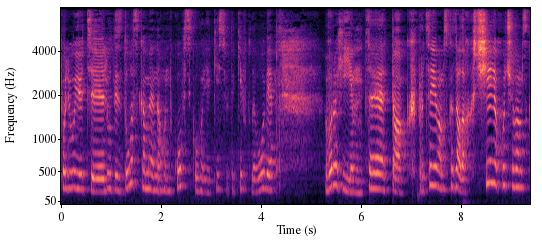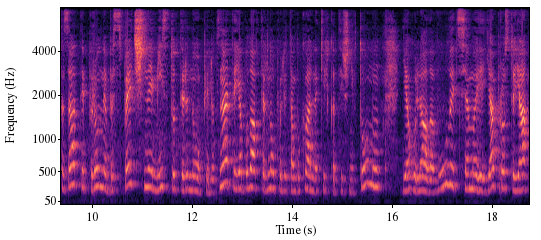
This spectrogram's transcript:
полюють е, люди з досками, на Гонковського якісь отакі впливові вороги. Це так, про це я вам сказала. Ще я хочу вам сказати про небезпечне місто Тернопіль. От знаєте, я була в Тернополі там буквально кілька тижнів тому. Я гуляла вулицями. Я просто я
